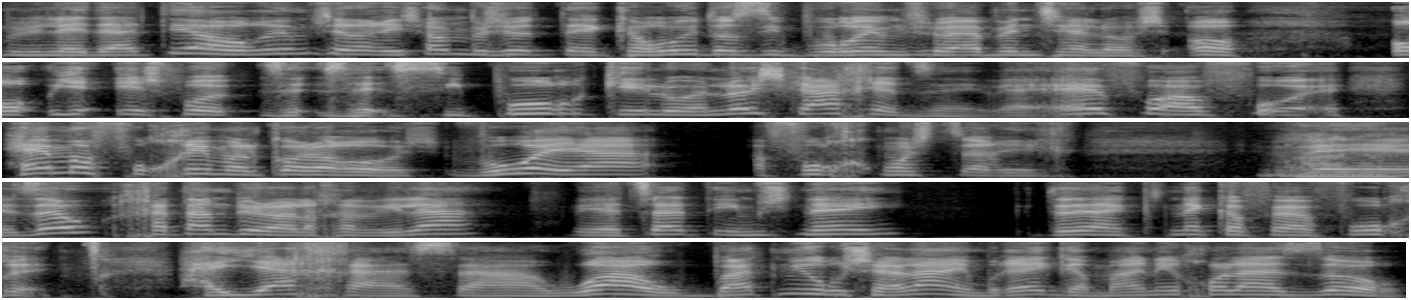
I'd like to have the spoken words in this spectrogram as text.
לדעתי ההורים של הראשון פשוט אה, קראו איתו סיפורים שהוא היה בן שלוש. או, או יש פה, זה, זה סיפור, כאילו, אני לא אשכח את זה. איפה הפוך, הם הפוכים על כל הראש, והוא היה הפוך כמו שצריך. וזהו, חתמתי לו על החבילה, ויצאתי עם שני, אתה יודע, שני קפה הפוך. היחס, הוואו, בת מירושלים, רגע, מה אני יכול לעזור?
